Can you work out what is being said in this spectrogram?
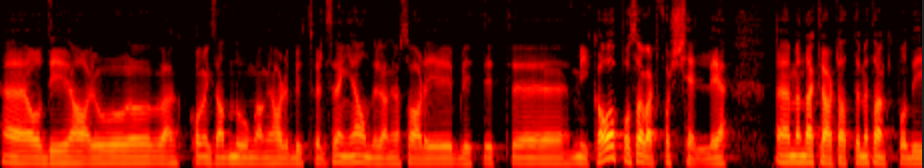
Eh, og de har jo sant? Noen ganger har de blitt veldig strenge, andre ganger så har de blitt litt eh, myka opp. Og så har det vært forskjellige. Eh, men det er klart at med tanke på de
